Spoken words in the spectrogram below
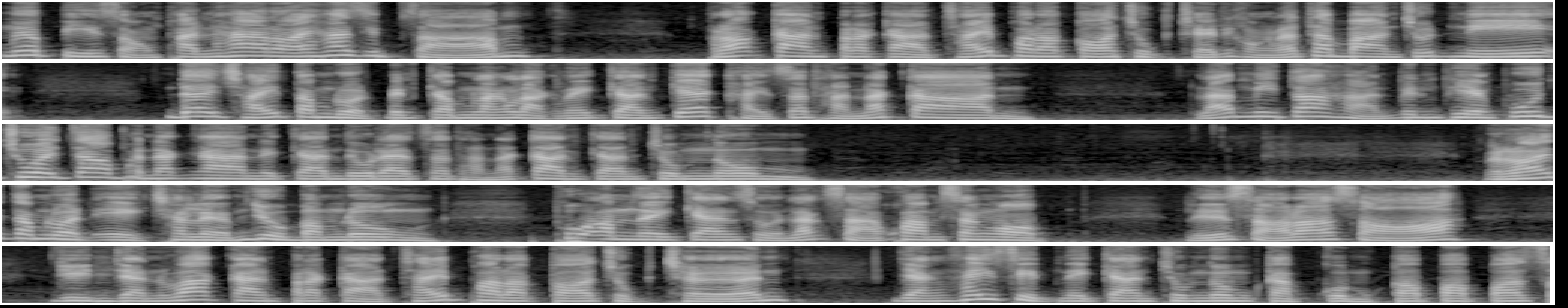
เมื่อปี 2553 เพราะการประกาศใช้พรกฉุกเฉินของรัฐบาลชุดนี้ ได้ใช้ตำรวจเป็นกำลังหลักในการแก้ไขสถานการณ์ และมีทหารเป็นเพียงผู้ช่วยเจ้าพนักงานในการดูแลสถานการณ์การชุมนุมร้อยตำรวจเอกเฉลิมอยู่บำรุง ผู้อำนวยการศูนย์รักษาความสงบ หรือสอรสยืนยันว่าการประกาศใช้พรกฉุกเฉิน ยังให้สิทธิ์ในการชุมนุมกับกลุ่มกปปส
